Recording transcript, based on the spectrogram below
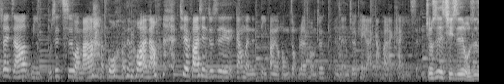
所以只要你不是吃完麻辣锅的话，然后却发现就是肛门的地方有红肿热痛，就可能就可以来赶快来看医生。就是其实我是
